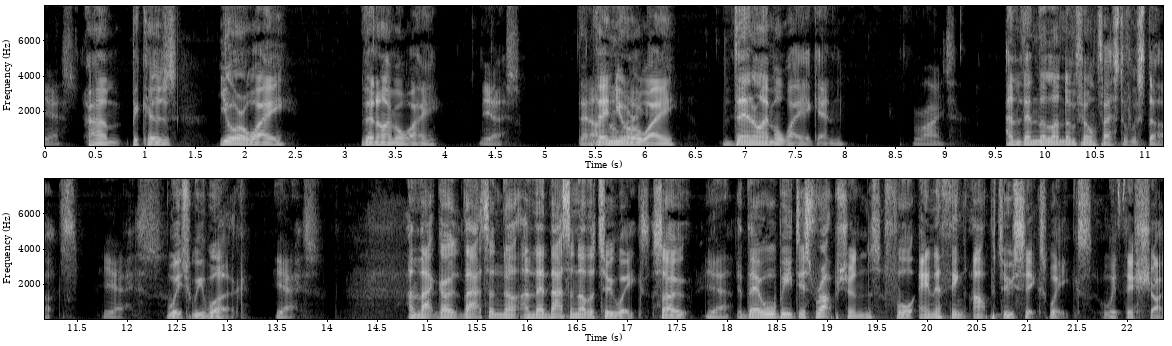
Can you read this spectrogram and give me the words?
Yes. um, because you're away, then I'm away, Yes. Then I'm then you're away, then I'm away again, Right. and then the London Film Festival starts, Yes. which we work, Yes. and that goes. That's another, and then that's another two weeks. So Yeah. there will be disruptions for anything up to six weeks with this show.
